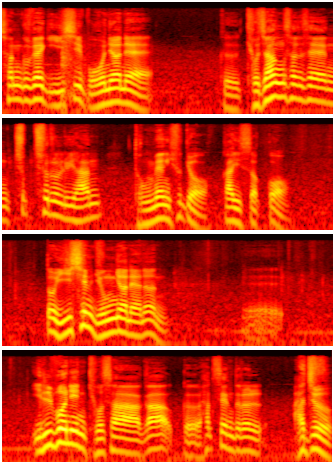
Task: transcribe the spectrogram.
1925년에 그 교장 선생 축출을 위한 동맹 휴교가 있었고 또 26년에는 일본인 교사가 그 학생들을 아주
